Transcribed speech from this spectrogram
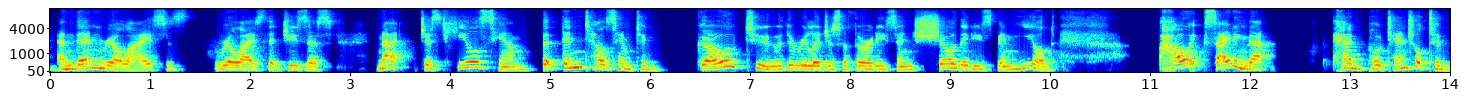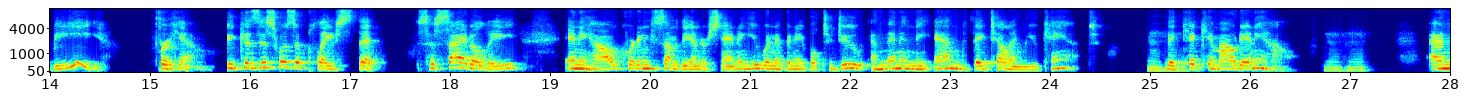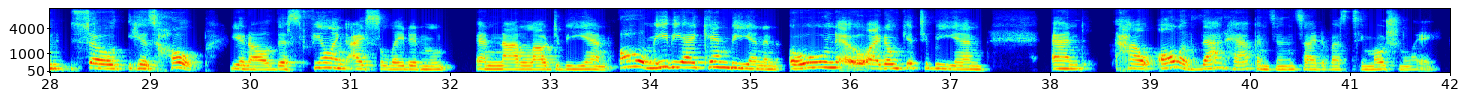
and then realizes realized that Jesus not just heals him, but then tells him to go to the religious authorities and show that he's been healed. How exciting that had potential to be for him, because this was a place that societally, anyhow, according to some of the understanding, he wouldn't have been able to do. And then in the end, they tell him you can't. They Mhm, kick him out anyhow. mhm, And so his hope, you know, this feeling isolated and, and not allowed to be in, oh, maybe I can be in, and oh no, I don't get to be in. And how all of that happens inside of us emotionally.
